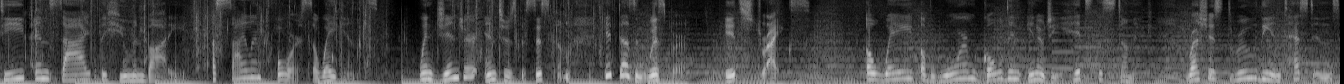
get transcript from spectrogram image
Deep inside the human body, a silent force awakens. When ginger enters the system, it doesn't whisper, it strikes. A wave of warm golden energy hits the stomach, rushes through the intestines,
